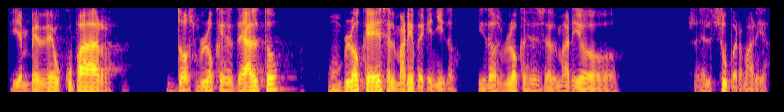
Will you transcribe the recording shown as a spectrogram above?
y en vez de ocupar dos bloques de alto, un bloque es el Mario pequeñito y dos bloques es el Mario, el Super Mario.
